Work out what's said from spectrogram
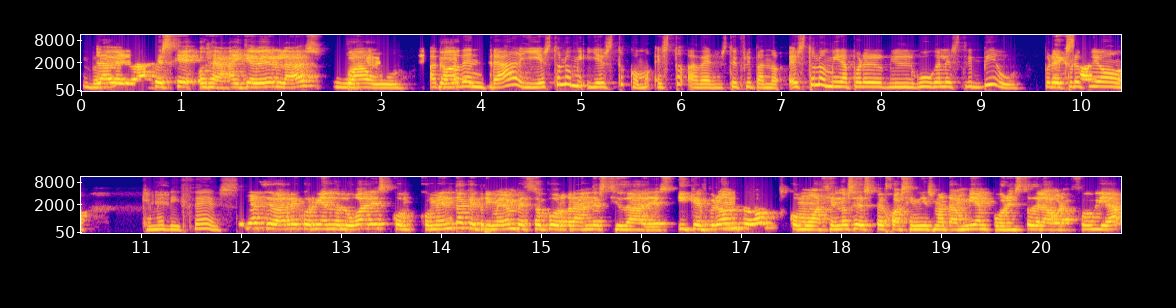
La verdad es que, o sea, hay que verlas. Wow. Acabo de entrar y esto lo y esto cómo esto a ver estoy flipando esto lo mira por el Google Street View por el Exacto. propio ¿qué me dices? Ella se va recorriendo lugares, com- comenta que primero empezó por grandes ciudades y que pronto, como haciéndose espejo a sí misma también por esto de la agorafobia,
